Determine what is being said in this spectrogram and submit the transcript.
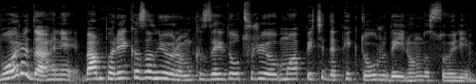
Bu arada hani ben parayı kazanıyorum, kız evde oturuyor muhabbeti de pek doğru değil onu da söyleyeyim.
